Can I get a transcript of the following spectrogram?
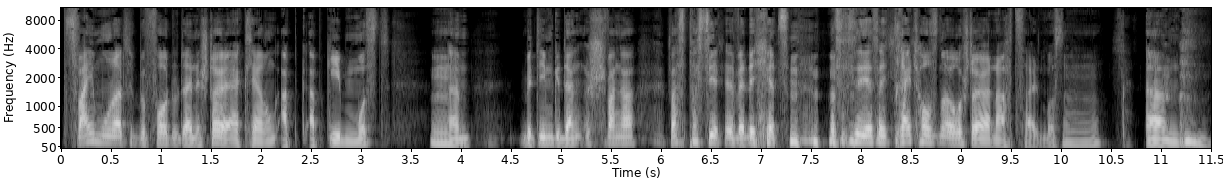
zwei Monate, bevor du deine Steuererklärung ab, abgeben musst, Mhm. ähm, mit dem Gedanken schwanger, was passiert denn, wenn ich jetzt, was passiert jetzt, wenn ich 3000 Euro Steuer nachzahlen muss? Mhm. Ähm,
